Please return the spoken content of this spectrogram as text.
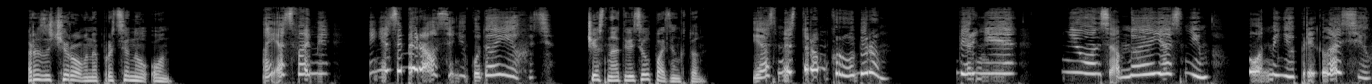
— разочарованно протянул он. «А я с вами и не собирался никуда ехать», — честно ответил Паддингтон. «Я с мистером Крубером. Вернее, не он со мной, а я с ним. Он меня пригласил».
